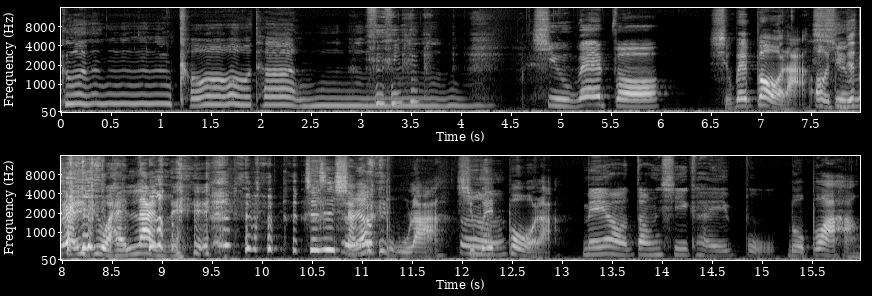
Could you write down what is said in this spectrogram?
阮苦痛？想要播，想要补啦！哦，你的想台语比我还烂呢，就是想要补啦，嗯想要补啦，没有东西可以补。我不行，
